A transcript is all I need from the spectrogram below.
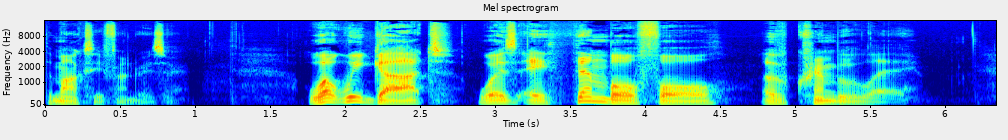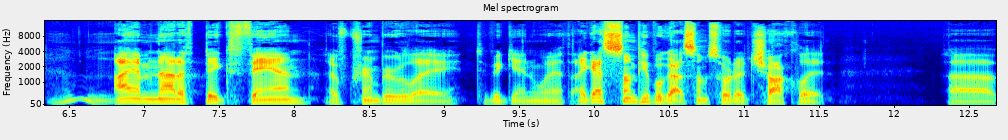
the Moxie fundraiser. What we got was a thimbleful of creme brulee. I am not a big fan of creme brulee to begin with. I guess some people got some sort of chocolate uh,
